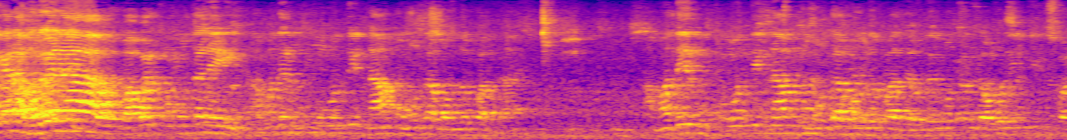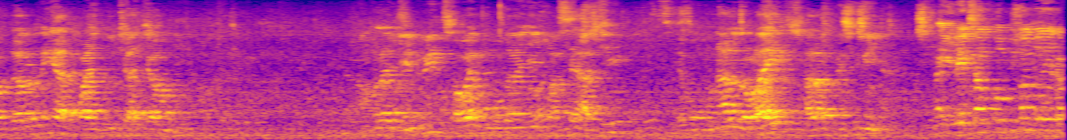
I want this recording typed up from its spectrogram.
এখানে হবে না বাবার ক্ষমতা নেই। আমাদের মুখ্যমন্ত্রীর নাম মমতা বন্দ্যোপাধ্যায়। আমাদের মুখ্যমন্ত্রীর নাম মমতা বন্দ্যোপাধ্যায়। ওদের মতন ডবল ইঞ্জিন সরকারও নেই আর পাঁচ দু চাচাও নেই। আমরা জেনুইন সবাই মমতাজির পাশে আছি এবং ওনার লড়াই সারা পৃথিবী। ইলেকশন কমিশন যদি এটা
